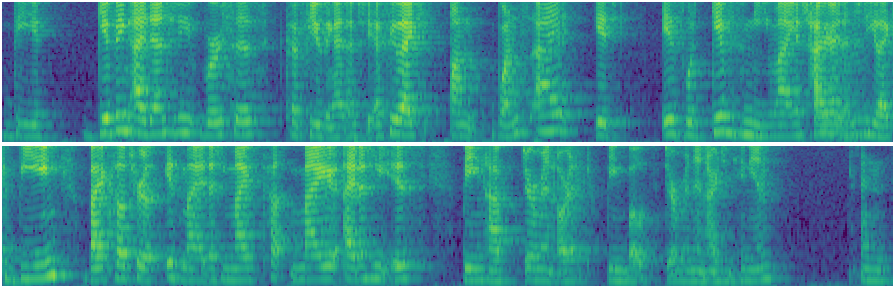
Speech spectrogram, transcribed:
the giving identity versus confusing identity. I feel like on one side it is what gives me my entire identity. Like being bicultural is my identity. My my identity is being half German or like being both German and Argentinian and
